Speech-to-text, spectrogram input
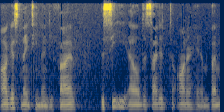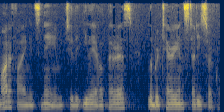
August 1995, the CEL decided to honor him by modifying its name to the Ideal Peres Libertarian Study Circle.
